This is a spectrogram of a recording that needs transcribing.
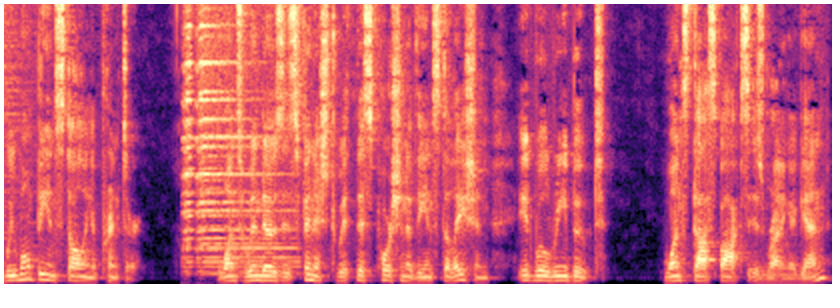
We won't be installing a printer. Once Windows is finished with this portion of the installation, it will reboot. Once DOSBox is running again,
